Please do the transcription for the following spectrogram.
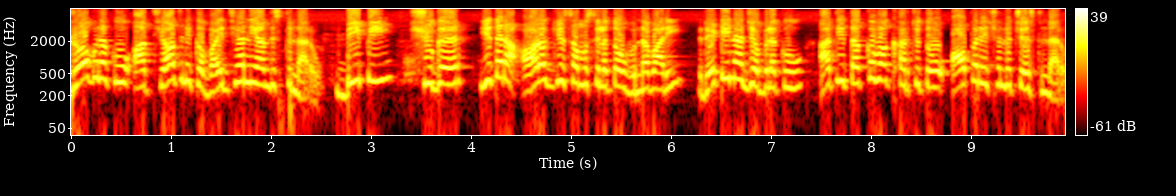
రోగులకు అత్యాధునిక వైద్యాన్ని అందిస్తున్నారు. బీపీ షుగర్ ఇతర ఆరోగ్య సమస్యలతో ఉన్నవారి రెటీనా జబ్బులకు అతి తక్కువ ఖర్చుతో ఆపరేషన్లు చేస్తున్నారు.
